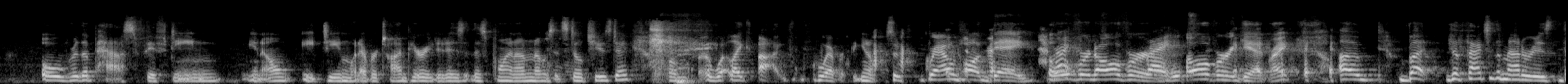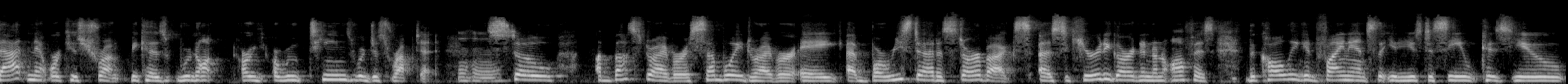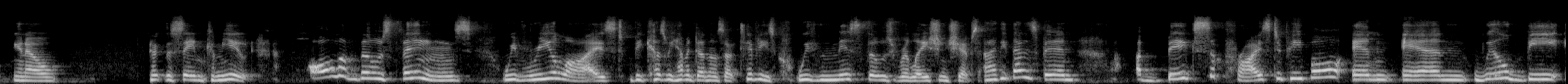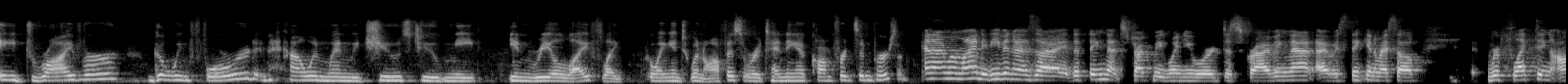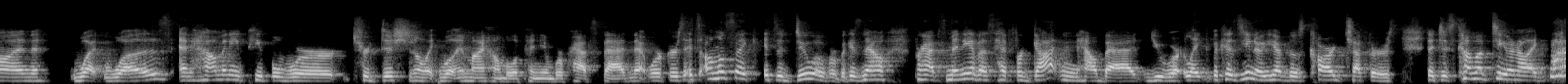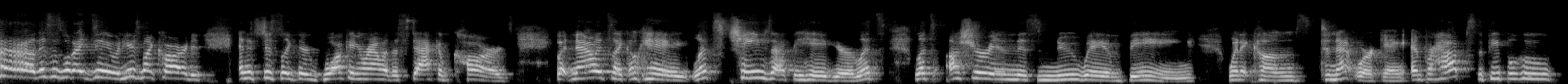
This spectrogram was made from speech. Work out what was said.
over the past 15 you know 18 whatever time period it is at this point i don't know is it still tuesday or, or what like uh, whoever you know so groundhog day right. over and over right. and over again right um, but the fact of the matter is that network has shrunk because we're not our, our routines were disrupted mm-hmm. so a bus driver, a subway driver, a, a, barista at a Starbucks, a security guard in an office, the colleague in finance that you used to see because you, you know, took the same commute. All of those things we've realized because we haven't done those activities, we've missed those relationships. And I think that has been a big surprise to people and and will be a driver going forward and how and when we choose to meet in real life, like going into an office or attending a conference in person. And I'm reminded, even as I, the thing that struck me when you were describing that, I was thinking to myself, reflecting on what was and how many people were traditionally well in my humble opinion were perhaps bad networkers. It's almost like it's a do-over because now perhaps many of us have forgotten how bad you were like because you know you have those card chuckers that just come up to you and are like this is what i do and here's my card and, and it's just like they're walking around with a stack of cards. But now it's like okay let's change that behavior. Let's let's usher in this new way of being when it comes to networking. And perhaps the people who,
